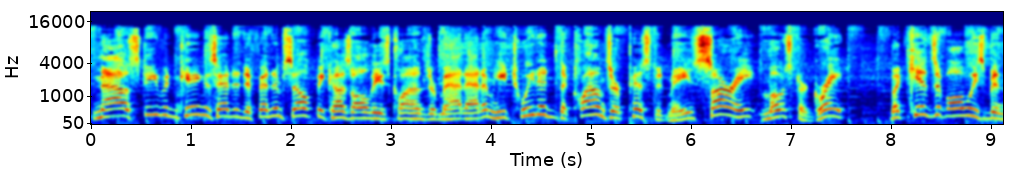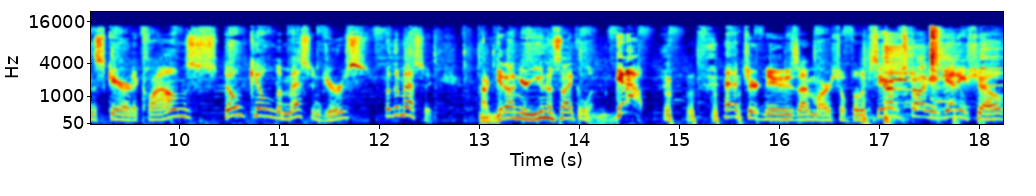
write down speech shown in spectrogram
Now, Stephen King has had to defend himself because all these clowns are mad at him. He tweeted, The clowns are pissed at me. Sorry, most are great. But kids have always been scared of clowns. Don't kill the messengers for the message. Now get on your unicycle and get out. That's your news. I'm Marshall Phillips. The Armstrong and Getty Show,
